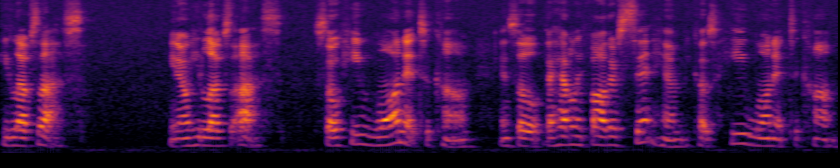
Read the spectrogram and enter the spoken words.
He loves us. You know, he loves us. So he wanted to come. And so the Heavenly Father sent him because he wanted to come.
